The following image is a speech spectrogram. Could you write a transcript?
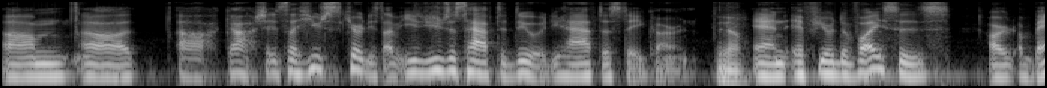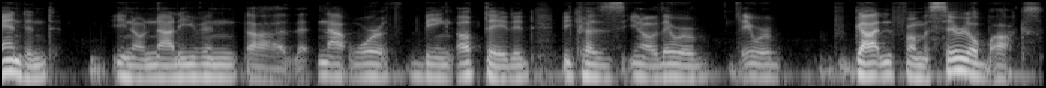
Um, uh, uh, gosh, it's a huge security stuff. You, you just have to do it. You have to stay current. Yeah. And if your devices are abandoned, you know, not even uh, not worth being updated because you know they were they were gotten from a cereal box.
